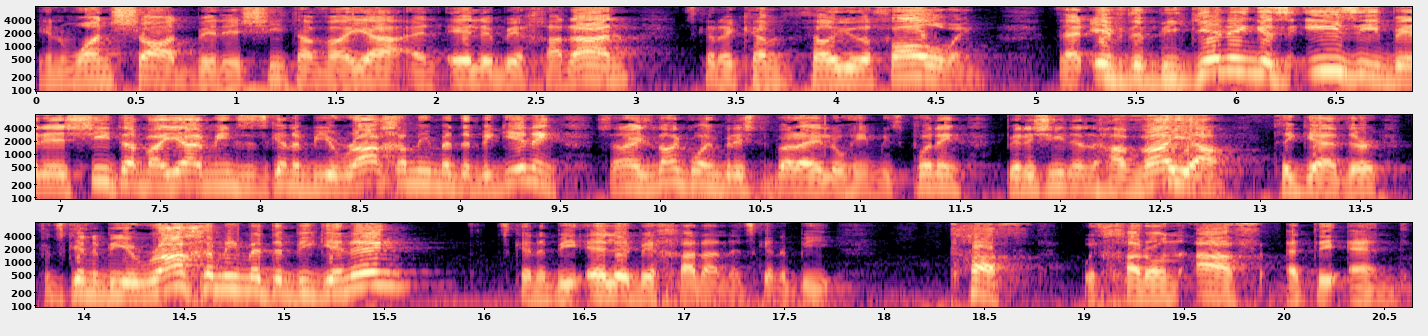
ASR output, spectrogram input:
in one shot, Bereshit Havaya and Ele Becharan, it's going to come to tell you the following that if the beginning is easy, Bereshit Havaya means it's going to be Rachamim at the beginning. So now he's not going Bereshit Bara Elohim. He's putting Bereshit and Havaya together. If it's going to be Rachamim at the beginning, it's going to be Ele Becharan. It's going to be tough with Charon Af at the end.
